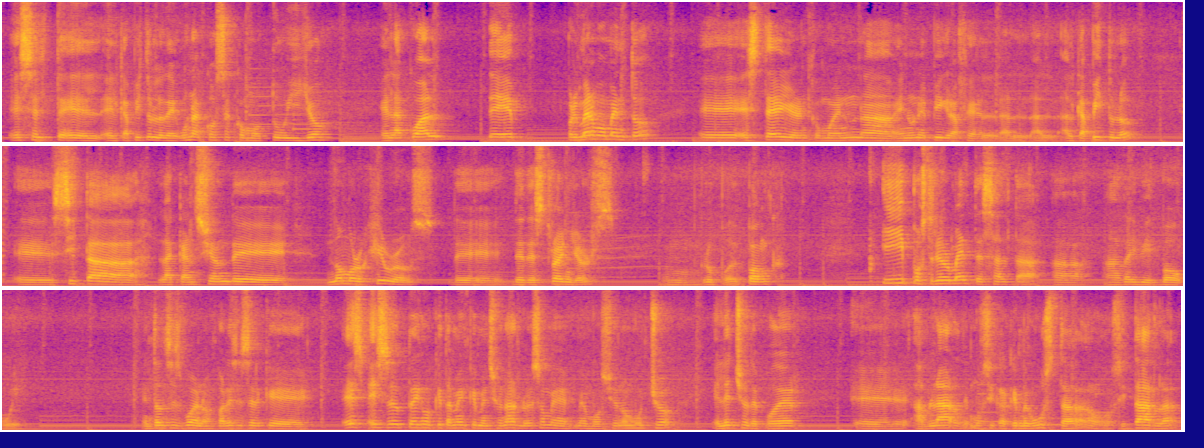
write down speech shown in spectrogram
es el, el capítulo de Una cosa como tú y yo, en la cual de primer momento eh, como en, una, un epígrafe al, capítulo, eh, cita la canción de No More Heroes de, The Strangers, un grupo de punk, y posteriormente salta a, David Bowie. Entonces, bueno, parece ser que es, eso tengo que también que mencionarlo, eso me, emocionó mucho el hecho de poder eh, hablar de música que me gusta o citarla,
